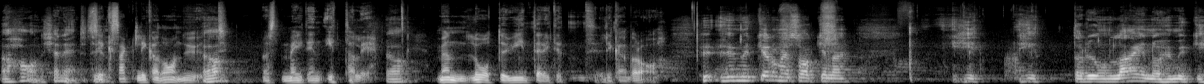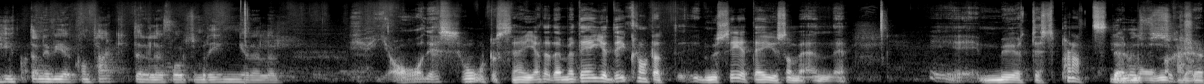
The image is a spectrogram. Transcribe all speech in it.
Jaha, det känner jag inte Ser till. exakt likadan ut. Ja. Fast made in Italy. Ja. Men låter ju inte riktigt lika bra. Hur, hur mycket av de här sakerna hit, hittar du online och hur mycket hittar ni via kontakter eller folk som ringer? Eller? Ja, det är svårt att säga det där. Men det är ju det är klart att museet är ju som en, eh, mötesplats Ja, där men många kanske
